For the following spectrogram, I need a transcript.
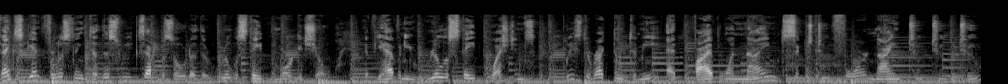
Thanks again for listening to this week's episode of the Real Estate Mortgage Show. If you have any real estate questions, please direct them to me at 519 624 9222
